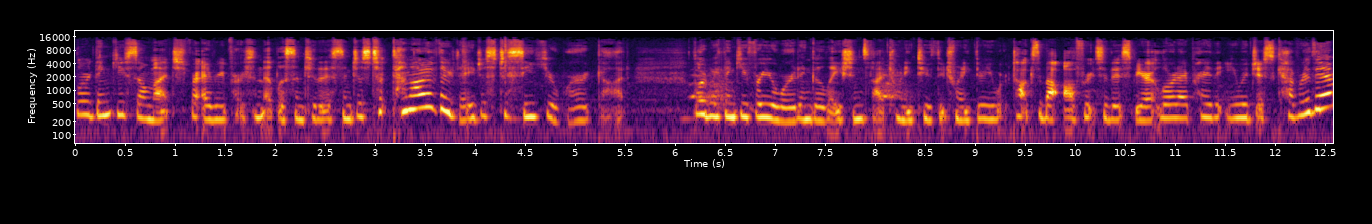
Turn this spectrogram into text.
Lord, thank you so much for every person that listened to this and just took time out of their day just to seek your word, God. Lord, we thank you for your word in Galatians 5:22 through 23 where it talks about all fruits of the spirit. Lord, I pray that you would just cover them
